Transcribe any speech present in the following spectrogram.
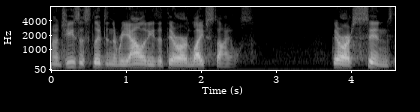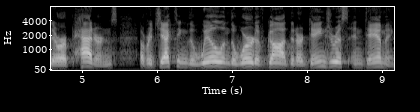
Now, Jesus lived in the reality that there are lifestyles, there are sins, there are patterns of rejecting the will and the word of God that are dangerous and damning.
